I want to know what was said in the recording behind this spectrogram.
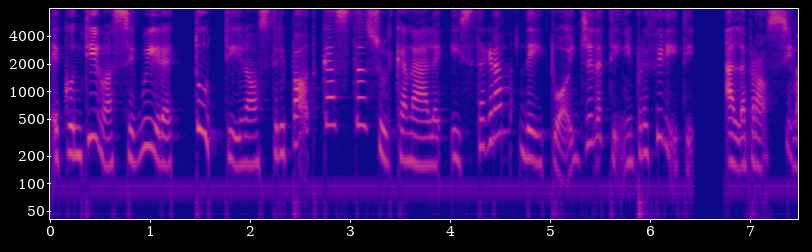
e continua a seguire tutti i nostri podcast sul canale Instagram dei tuoi gelatini preferiti. Alla prossima!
